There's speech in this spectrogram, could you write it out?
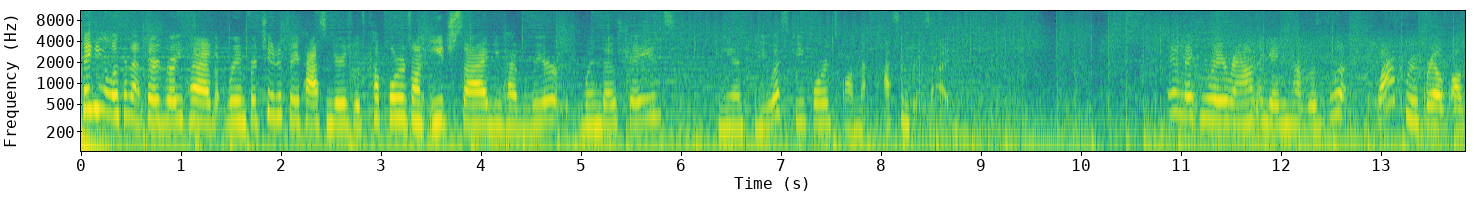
taking a look in that third row, you have room for two to three passengers with cup holders on each side. You have rear window shades and USB ports on the passenger side. And making your way around, again, you have those black roof rails on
